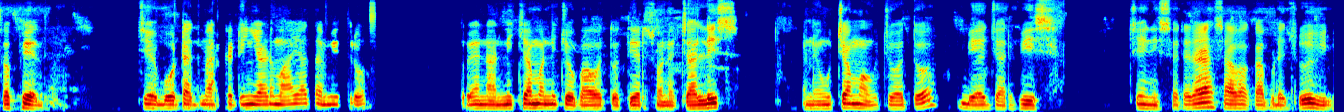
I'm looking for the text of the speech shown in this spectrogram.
સફેદ જે બોટાદ માર્કેટિંગ યાર્ડમાં આવ્યા હતા મિત્રો, તો એના નીચામાં નીચો ભાવ હતો તેરસો ને ચાલીસ અને ઊંચામાં ઊંચો હતો બે હજાર વીસ. જેની સરેરાશ આવક આપણે જોવી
